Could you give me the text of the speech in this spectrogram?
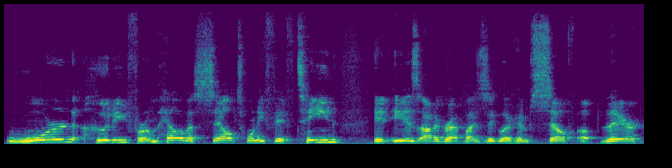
worn hoodie from Hell in a Cell 2015. It is autographed by Ziggler himself up there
